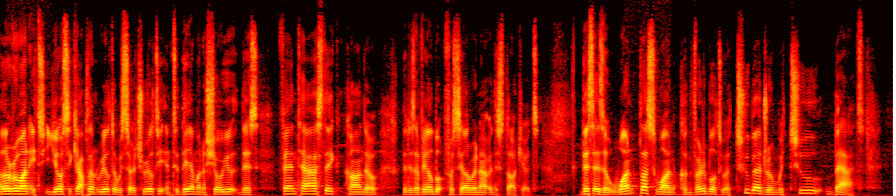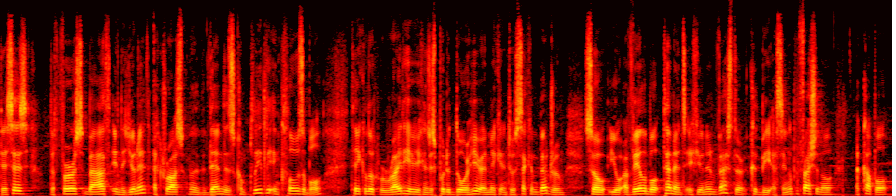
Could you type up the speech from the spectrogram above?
Hello everyone, it's Yossi Kaplan, Realtor with Search Realty, and today I'm going to show you this fantastic condo that is available for sale right now at the Stockyards. This is a one plus one convertible to a two bedroom with two baths. This is the first bath in the unit across from the den that is completely enclosable. Take a look right here. You can just put a door here and make it into a second bedroom. So your available tenants, if you're an investor, could be a single professional, a couple,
